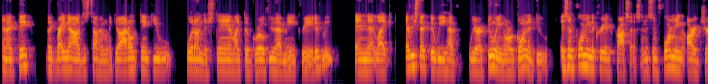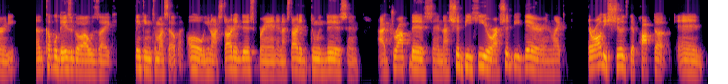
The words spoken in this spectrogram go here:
And I think like right now, I just tell him like, yo, I don't think you would understand like the growth you have made creatively, and that like every step that we have we are doing or going to do is informing the creative process and it's informing our journey. And a couple days ago, I was like thinking to myself like, oh, you know, I started this brand and I started doing this and I dropped this and I should be here or I should be there. And like, there were all these shoulds that popped up. And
